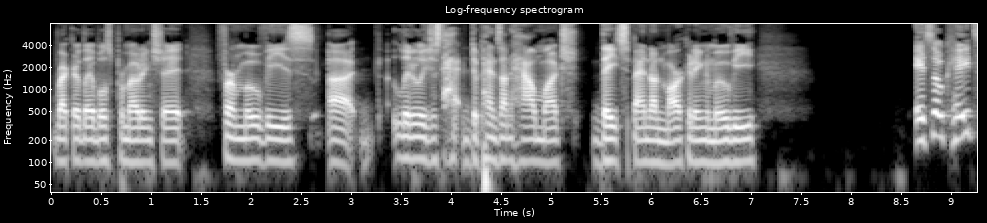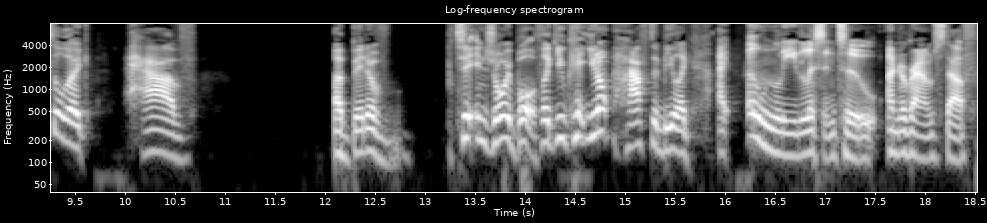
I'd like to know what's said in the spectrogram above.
record labels promoting shit, for movies. Uh, literally just ha- depends on how much they spend on marketing the movie. It's okay to like have a bit of to enjoy both. Like you can't you don't have to be like I only listen to underground stuff.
